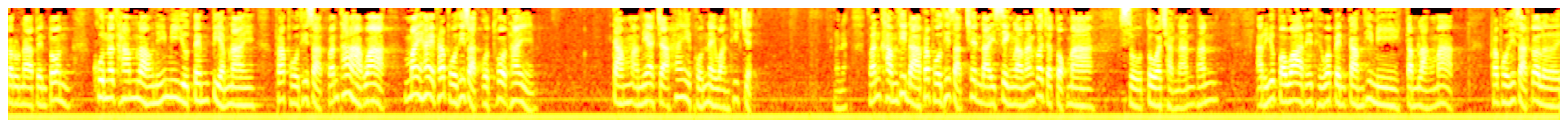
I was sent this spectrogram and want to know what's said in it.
กรุณาเป็นต้น คุณธรรมเหล่านี้มีอยู่เต็มเปี่ยมในพระโพธิสัตว์วันถ้าหากว่าไม่ให้พระโพธิสัตว์อดโทษให้กรรมอันนี้จะให้ผลในวันที่เจ็ดนะฟันคำที่ด่าพระโพธิสัตว์เช่นใดสิ่งเหล่านั้นก็จะตกมาสู่ตัวฉันนั้นพัน อริยุปวาสนี่ถือว่าเป็นกรรมที่มีกำลังมาก พระโพธิสัตว์ก็เลย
